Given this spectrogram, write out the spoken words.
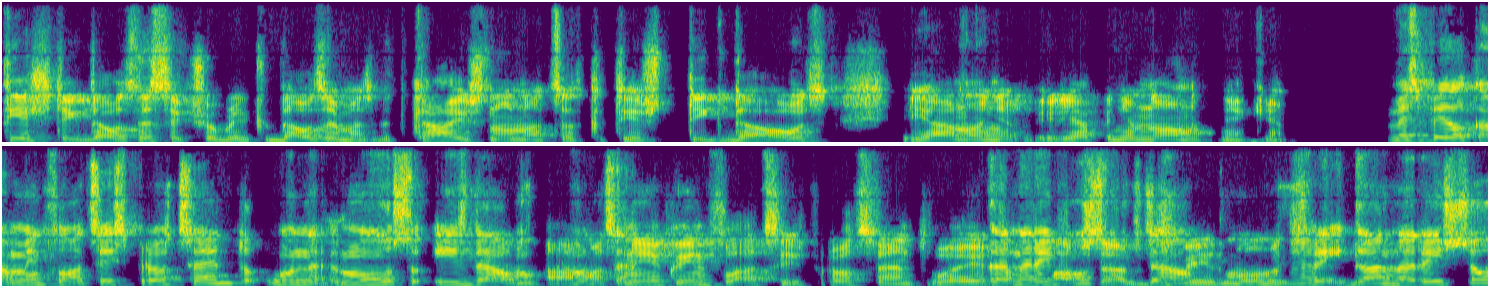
Tieši tik daudz, nesaku šobrīd, ka daudz maz, bet kā jūs nonācāt, ka tieši tik daudz jānoņem, ir jāpaņem no amatniekiem? Mēs pielikām inflācijas procentu un mūsu izdevumu procentu. Amatnieku inflācijas procentu vai gan arī apsardzes firmu. Arī, gan arī šo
